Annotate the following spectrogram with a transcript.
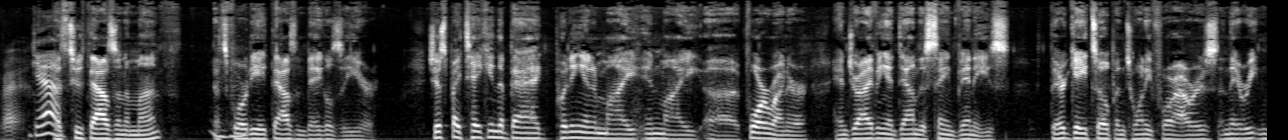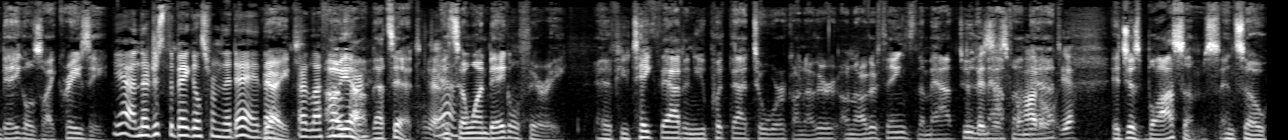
Right. Yeah. That's two thousand a month. That's Mm-hmm. eight thousand bagels a year. Just by taking the bag, putting it in my in my uh, 4Runner, and driving it down to St. Vinny's, their gates open 24 hours, and they were eating bagels like crazy. Yeah, and they're just the bagels from the day that right. are left oh over. yeah, that's it. Yeah. It's a one bagel theory. And if you take that and you put that to work on other on other things, the math, do The the, math on model, that, yeah. it just blossoms. And so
